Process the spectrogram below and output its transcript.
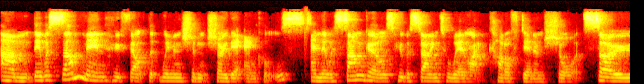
um, there were some men who felt that women shouldn't show their ankles. And there were some girls who were starting to wear like cut off denim shorts. So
